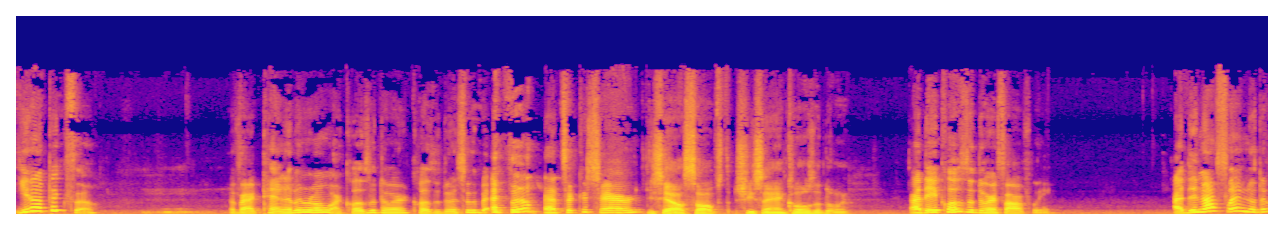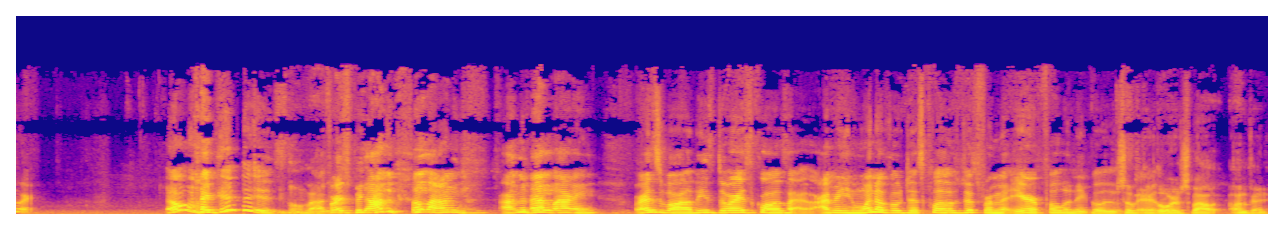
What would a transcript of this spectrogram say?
You don't think so? If I came in the room, I closed the door, closed the door to the bathroom, I took a shower. You see how soft she's saying close the door? I did close the door softly. I did not slam the door. Oh my goodness. You gonna lie to First? I'm not lying. I'm not lying. First of all, these doors closed. I mean, one of them just closed just from the air pulling it closed. So the door's about okay.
